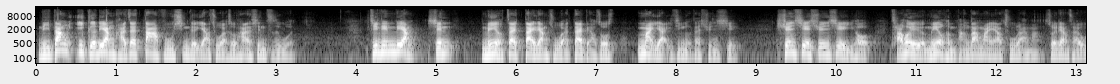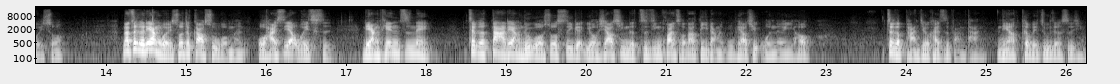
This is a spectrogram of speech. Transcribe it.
你当一个量还在大幅性的压出来的时候，它要先止稳。今天量先没有再带量出来，代表说卖压已经有在宣泄，宣泄宣泄以后才会有没有很庞大卖压出来嘛，所以量才会萎缩。那这个量萎缩就告诉我们，我还是要维持两天之内这个大量，如果说是一个有效性的资金换手到低档的股票去稳了以后，这个盘就开始反弹。你要特别注意这个事情。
